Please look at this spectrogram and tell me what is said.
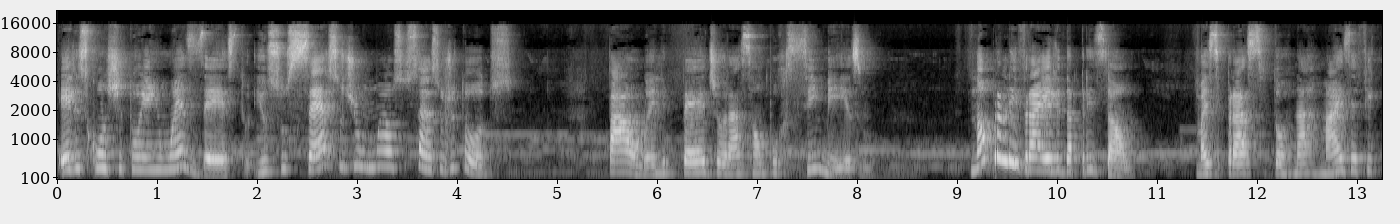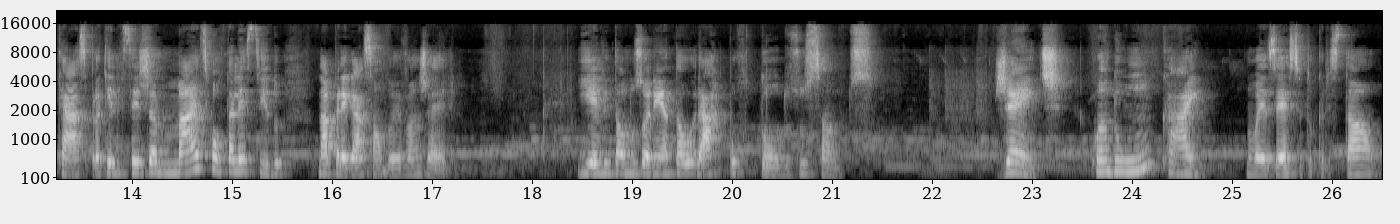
Eles constituem um exército e o sucesso de um é o sucesso de todos. Paulo, ele pede oração por si mesmo. Não para livrar ele da prisão, mas para se tornar mais eficaz, para que ele seja mais fortalecido na pregação do evangelho. E ele então nos orienta a orar por todos os santos. Gente, quando um cai no exército cristão,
